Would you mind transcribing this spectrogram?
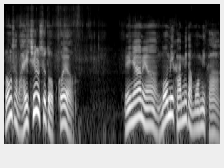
농사 많이 지을 수도 없고요. 왜냐하면 몸이 갑니다. 몸이 가.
